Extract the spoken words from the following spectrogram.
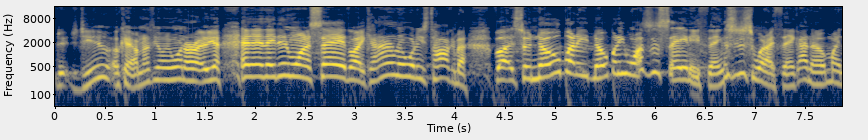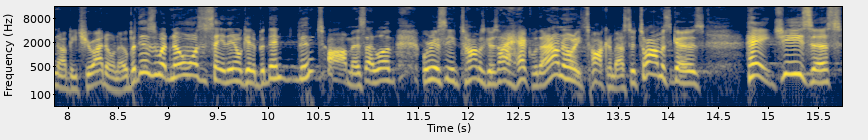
Do, do you? Okay, I'm not the only one. All right, yeah. And then they didn't want to say like, I don't know what he's talking about. But so nobody, nobody wants to say anything. This is just what I think. I know it might not be true. I don't know. But this is what no one wants to say. They don't get it. But then, then Thomas, I love, we're going to see Thomas goes, I heck with it. I don't know what he's talking about. So Thomas goes, Hey, Jesus,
